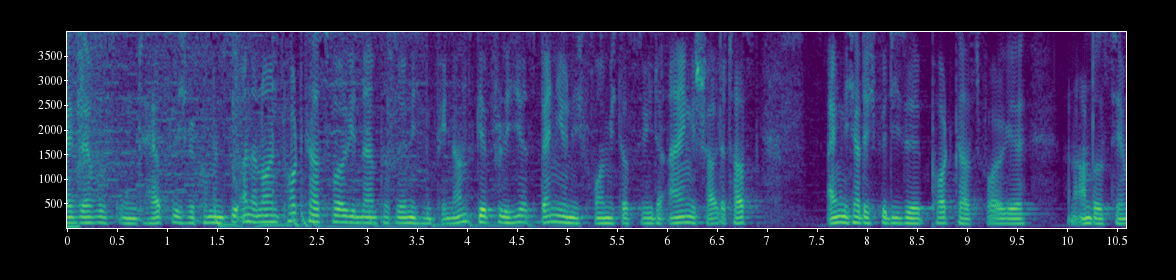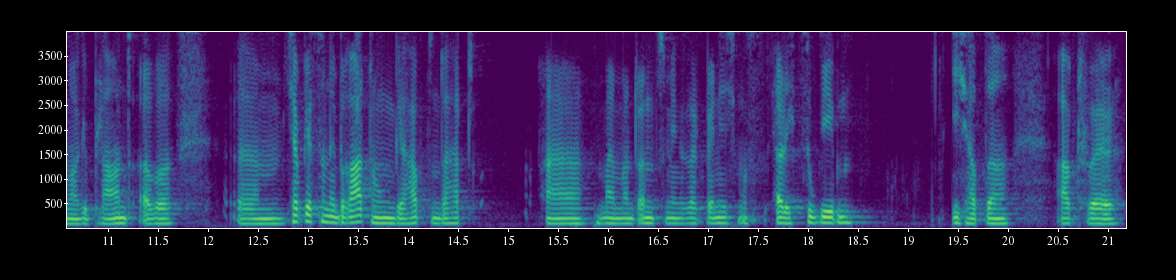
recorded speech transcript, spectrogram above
Hi, Servus und herzlich willkommen zu einer neuen Podcast-Folge in deinem persönlichen Finanzgipfel. Hier ist Benny und ich freue mich, dass du wieder eingeschaltet hast. Eigentlich hatte ich für diese Podcast-Folge ein anderes Thema geplant, aber ähm, ich habe gestern eine Beratung gehabt und da hat äh, mein Mandant zu mir gesagt, Benny, ich muss ehrlich zugeben, ich habe da aktuell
